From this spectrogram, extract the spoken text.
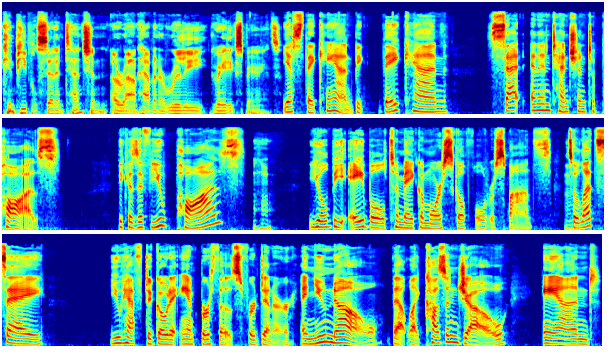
Can people set intention around having a really great experience? Yes, they can. Be- they can set an intention to pause, because if you pause, mm-hmm. you'll be able to make a more skillful response. Mm-hmm. So let's say you have to go to Aunt Bertha's for dinner, and you know that like cousin Joe and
